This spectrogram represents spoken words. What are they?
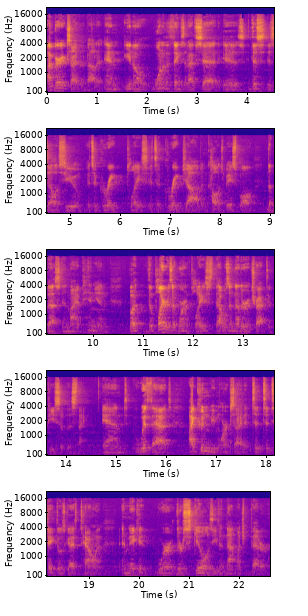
I'm very excited about it. And, you know, one of the things that I've said is this is LSU. It's a great place. It's a great job in college baseball, the best in my opinion. But the players that were in place, that was another attractive piece of this thing. And with that, I couldn't be more excited to, to take those guys' talent and make it where their skill is even that much better.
